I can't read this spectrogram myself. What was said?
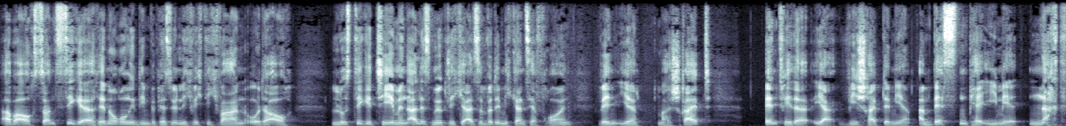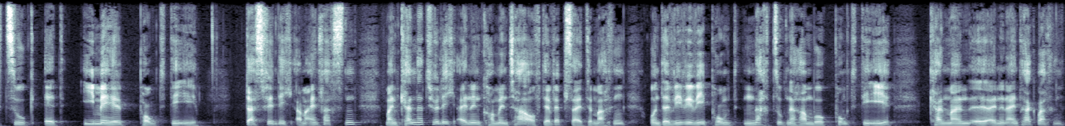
aber auch sonstige Erinnerungen, die mir persönlich wichtig waren oder auch lustige Themen, alles Mögliche. Also würde mich ganz sehr freuen, wenn ihr mal schreibt. Entweder, ja, wie schreibt er mir? Am besten per E-Mail. Nachtzug.email.de. Das finde ich am einfachsten. Man kann natürlich einen Kommentar auf der Webseite machen. Unter www.nachtzugnachhamburg.de kann man äh, einen Eintrag machen.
